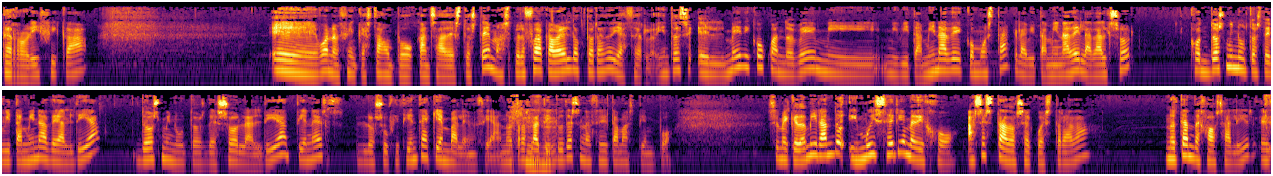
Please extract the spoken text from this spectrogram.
terrorífica. Eh, bueno, en fin, que estaba un poco cansada de estos temas, pero fue acabar el doctorado y hacerlo. Y entonces el médico cuando ve mi, mi vitamina D cómo está, que la vitamina D la da el sol, con dos minutos de vitamina D al día dos minutos de sol al día tienes lo suficiente aquí en Valencia. En otras latitudes se necesita más tiempo. Se me quedó mirando y muy serio me dijo, ¿has estado secuestrada? ¿No te han dejado salir? Eh,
